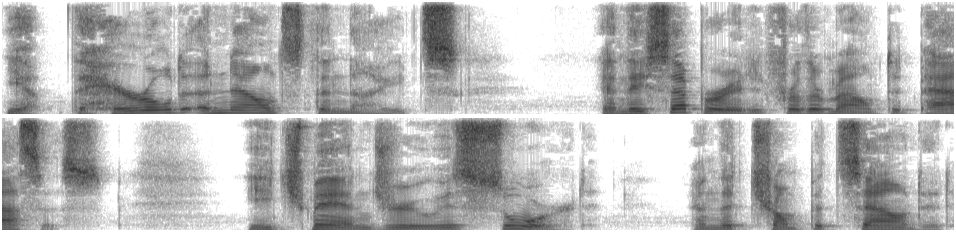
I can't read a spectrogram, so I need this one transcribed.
Yeah, the herald announced the knights, and they separated for their mounted passes. Each man drew his sword, and the trumpet sounded.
